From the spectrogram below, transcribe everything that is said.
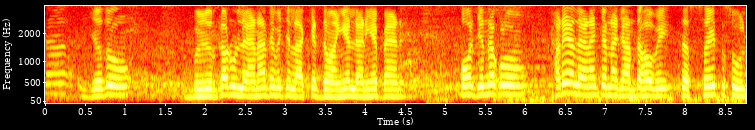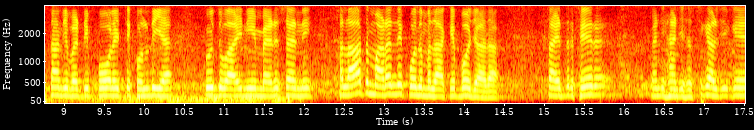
ਤਾਂ ਜਦੋਂ ਬਜ਼ੁਰਗਾਂ ਨੂੰ ਲੈਣਾ ਦੇ ਵਿੱਚ ਲੱਗ ਕੇ ਦਵਾਈਆਂ ਲੈਣੀਆਂ ਪੈਣ ਔਰ ਜਿਨ੍ਹਾਂ ਕੋਲੋਂ ਖੜਿਆ ਲੈਣਾ ਚ ਨਾ ਜਾਂਦਾ ਹੋਵੇ ਤਾਂ ਸਿਹਤ ਸਹੂਲਤਾਂ ਦੀ ਵੱਡੀ ਪੋਲ ਇੱਥੇ ਖੁੱਲਦੀ ਹੈ ਕੋਈ ਦਵਾਈ ਨਹੀਂ ਮੈਡੀਸਨ ਨਹੀਂ। ਹਾਲਾਤ ਮਾੜੇ ਨੇ ਕੁੱਲ ਮਿਲਾ ਕੇ ਬਹੁਤ ਜ਼ਿਆਦਾ। ਤਾਂ ਇੱਧਰ ਫਿਰ ਭੈਣ ਜੀ ਹਾਂਜੀ ਸਤਿ ਸ਼੍ਰੀ ਅਕਾਲ ਜੀ ਕਿ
